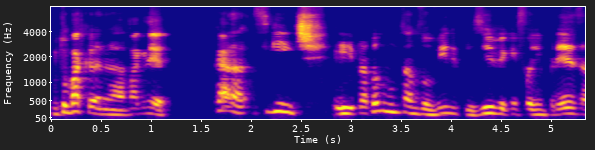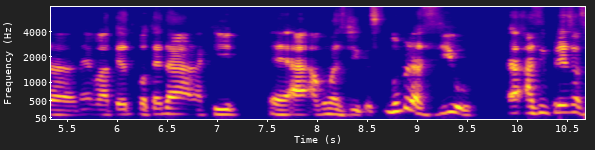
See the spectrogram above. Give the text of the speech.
Muito bacana, Wagner. Cara, seguinte, e para todo mundo que está nos ouvindo, inclusive quem for empresa, né, vou, até, vou até dar aqui é, algumas dicas. No Brasil, as empresas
